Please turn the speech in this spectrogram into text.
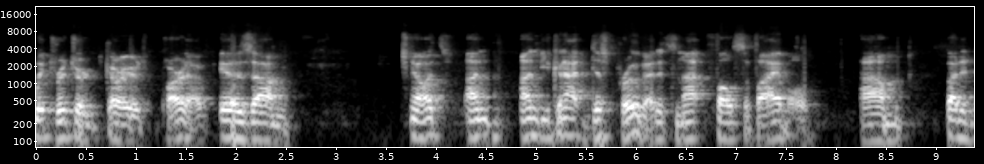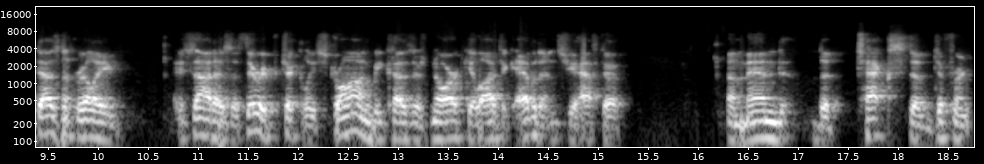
which Richard Carrier is part of, is um, you know it's un, un, you cannot disprove it. It's not falsifiable, um, but it doesn't really. It's not as a theory particularly strong because there's no archaeologic evidence. You have to amend the text of different,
